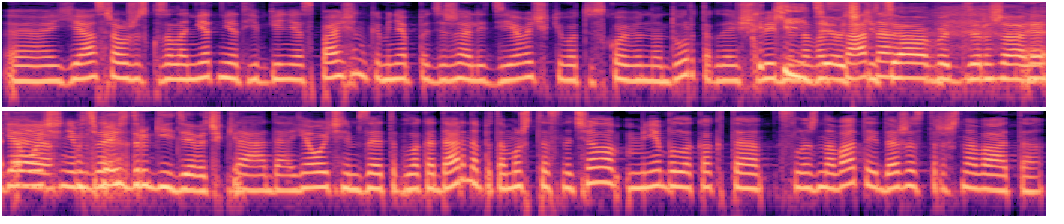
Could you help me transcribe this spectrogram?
э, я сразу же сказала, нет-нет, Евгения Спащенко. Меня поддержали девочки вот из Ковина Дур, тогда еще Какие девочки тебя поддержали? Э, я Э, очень У тебя есть другие девочки. Да, да, я очень им за это благодарна, потому что сначала мне было как-то сложновато и даже страшновато.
